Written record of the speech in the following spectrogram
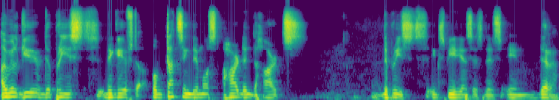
I will give the priests the gift of touching the most hardened hearts. The priests experiences this in their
